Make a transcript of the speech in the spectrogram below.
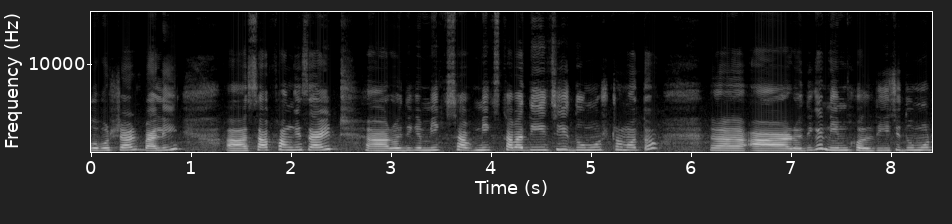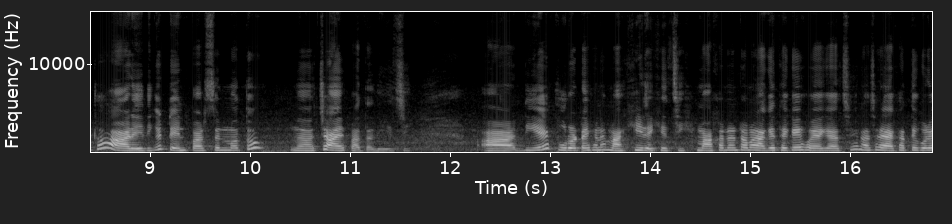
গোবর সার, বালি সাব ফাঙ্গিসাইড আর ওইদিকে মিক্স মিক্স খাবার দিয়েছি, দু মুষ্ঠ মতো। আর ওইদিকে নিমখোল দিয়েছি দু মুঠো, আর এইদিকে টেন পার্সেন্ট মতো চায়ের পাতা দিয়েছি। আর দিয়ে পুরোটা এখানে মাখিয়ে রেখেছি। মাখানোটা আমার আগে থেকেই হয়ে গেছে। তাছাড়া এক হাতে করে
